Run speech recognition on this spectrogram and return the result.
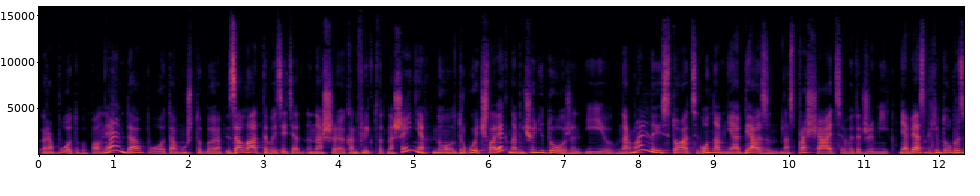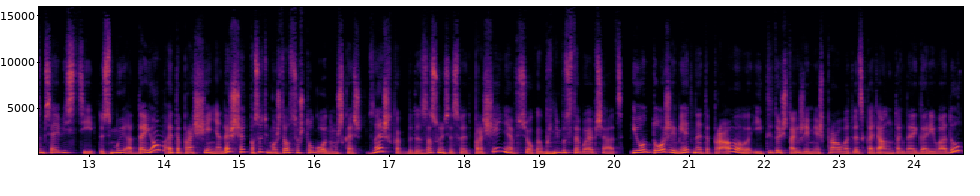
работу выполняем, да, по тому, чтобы залатывать эти наши конфликты в отношениях, но другой человек нам ничего не должен. И в нормальной ситуации он нам не обязан нас прощать в этот же миг, не обязан каким-то образом себя вести. То есть мы отдаем это прощение, а дальше человек, по сути, может делать все, что угодно. Может сказать, что, знаешь, как бы да засунь свое прощение, все, как бы не буду с тобой общаться. И он тоже имеет на это право, и ты точно так же имеешь право в ответ сказать, а ну тогда и гори в аду,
